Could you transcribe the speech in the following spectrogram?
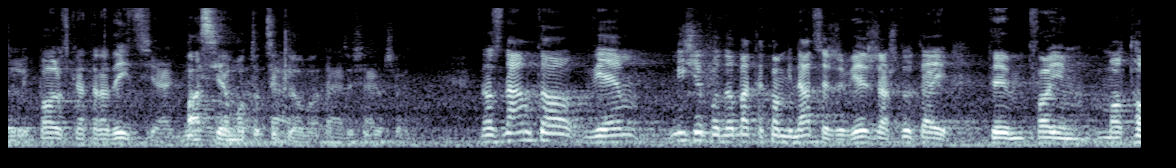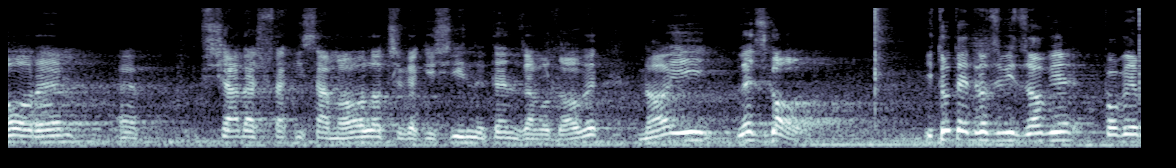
Czyli polska tradycja. pasja motocyklowa. Tak, Tak, tak, to się tak. zaczęło. No znam to, wiem. Mi się podoba ta kombinacja, że wjeżdżasz tutaj tym twoim motorem, e, wsiadasz w taki samolot, czy w jakiś inny ten zawodowy, no i let's go. I tutaj, drodzy widzowie, powiem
